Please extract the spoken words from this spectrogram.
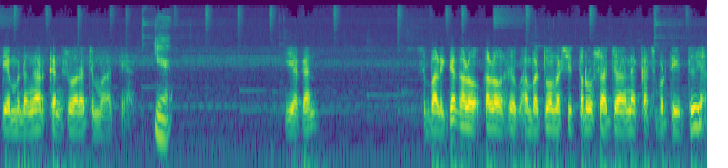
Dia mendengarkan suara jemaatnya. Ya. Iya kan? Sebaliknya kalau kalau hamba Tuhan masih terus saja nekat seperti itu ya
